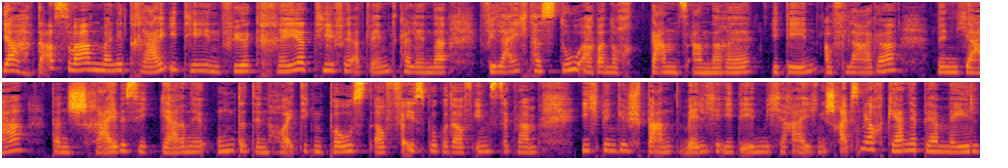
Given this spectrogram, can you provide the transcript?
Ja, das waren meine drei Ideen für kreative Adventkalender. Vielleicht hast du aber noch ganz andere Ideen auf Lager. Wenn ja, dann schreibe sie gerne unter den heutigen Post auf Facebook oder auf Instagram. Ich bin gespannt, welche Ideen mich erreichen. Schreib's mir auch gerne per Mail.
